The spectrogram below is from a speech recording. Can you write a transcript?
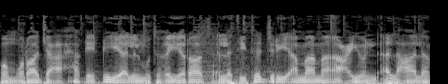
ومراجعة حقيقية للمتغيرات التي تجري أمام أعين العالم.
